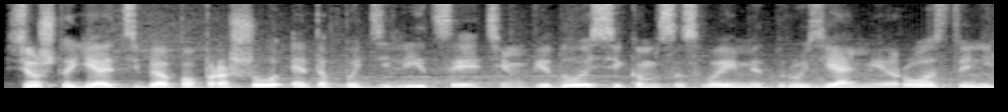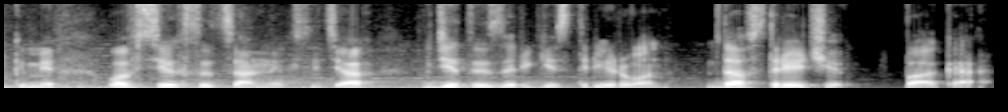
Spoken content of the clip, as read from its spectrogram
Все, что я от тебя попрошу, это поделиться этим видосиком со своими друзьями и родственниками во всех социальных сетях, где ты зарегистрирован. До встречи, пока.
